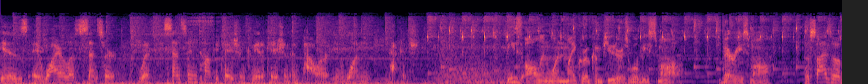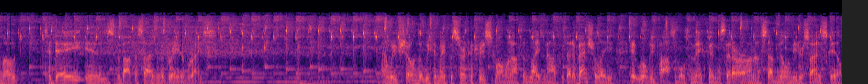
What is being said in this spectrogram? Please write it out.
is a wireless sensor with sensing, computation, communication, and power in one package. These all-in-one microcomputers will be small, very small, the size of a mote today is about the size of a grain of rice. And we've shown that we can make the circuitry small enough and light enough that eventually it will be possible to make things that are on a sub-millimeter size scale.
